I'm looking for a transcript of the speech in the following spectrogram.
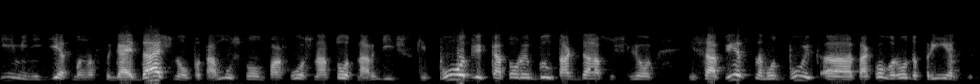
имени Гетмана Сагайдачного, потому что он похож на тот нордический подвиг, который был тогда осуществлен, и, соответственно, вот будет э, такого рода преемственность.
